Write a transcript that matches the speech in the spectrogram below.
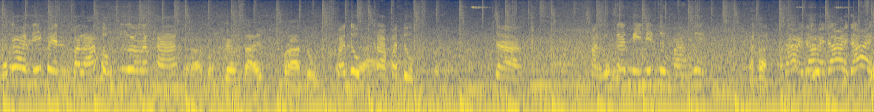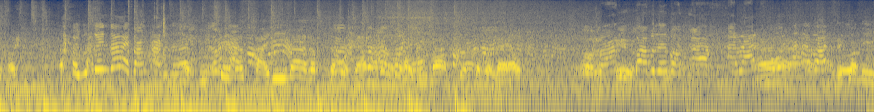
แล้วก็อันนี้เป็นปลาร้าทรงเครื่องนะคะเดี๋ยวเราต้มเครื่องใส่ปลาดุกปลาดุกค่ะปลาดุกปลาดุกจ้าผัดวุ้นเส้นมีนิดนึงบางนี่ ได้ได้ได้ได้เอาผัดวุ้นเส้นได้บางทานไปเลยดูไม่ต้องเส้นทานะขายดีมากครับจะหมดแล้วนะหมดแล้วขายดีมากจนจะหมดแล้ว บางบางไปเลยบอกอ่าอ่าร้านอ่าฟู้ดนะคะร้านแล้วฟู้ก็ดนี่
